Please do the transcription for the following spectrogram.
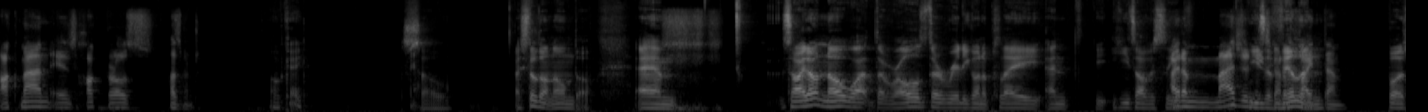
Hawkman is Hawk Girl's husband. Okay. So I still don't know him though. Um so I don't know what the roles they're really going to play and he's obviously I'd imagine he's he's, a going to villain. fight them. but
